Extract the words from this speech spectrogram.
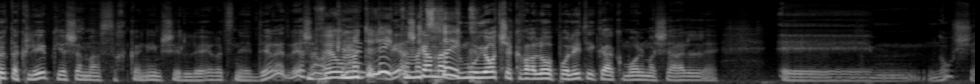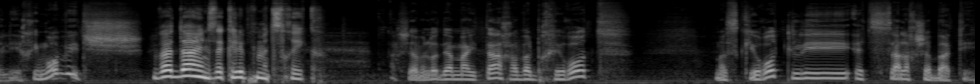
תחפשו את הקליפ, כי יש שם שחקנים של ארץ נהדרת, ויש שם, והוא כן, מדליק, הוא ויש כמה מצחיק. דמויות שכבר לא פוליטיקה, כמו למשל, אה, נו, שלי יחימוביץ'. ועדיין, זה קליפ מצחיק. עכשיו, אני לא יודע מה איתך, אבל בחירות מזכירות לי את סאלח שבתי.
